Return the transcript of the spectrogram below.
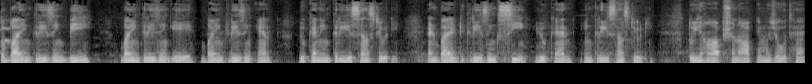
तो by increasing B by increasing A by increasing N you can increase sensitivity and by decreasing C you can increase sensitivity तो यहाँ ऑप्शन आपके मौजूद हैं।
